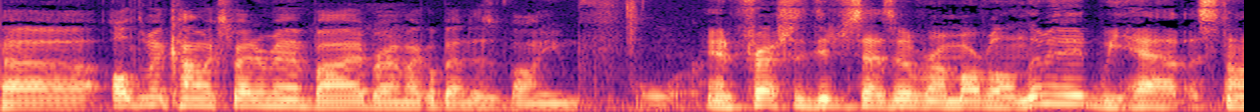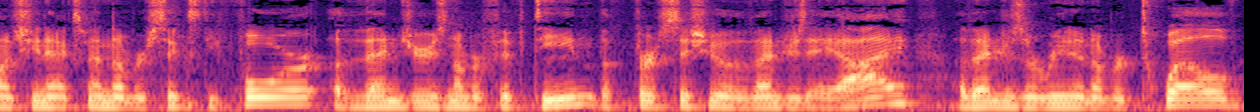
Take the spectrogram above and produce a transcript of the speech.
Uh, Ultimate Comic Spider-Man by Brian Michael Bendis, Volume Four. And freshly digitized over on Marvel Unlimited, we have Astonishing X Men number 64, Avengers number 15, the first issue of Avengers AI, Avengers Arena number 12,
